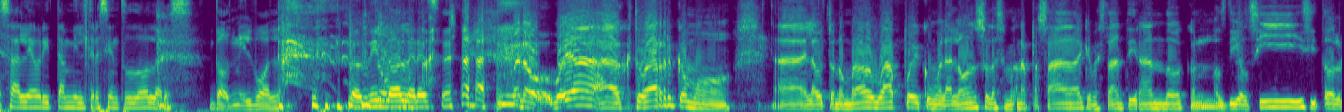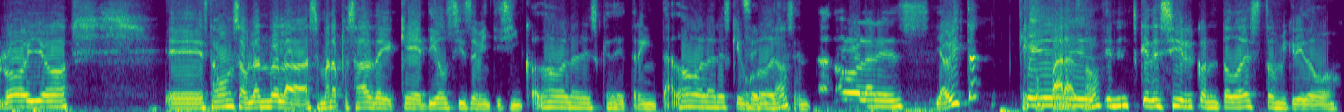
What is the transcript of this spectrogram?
sale ahorita 1300 dólares. 2000 bolas. 2000 dólares. bueno, voy a actuar como ah, el autonombrado guapo y como el Alonso la semana pasada que me estaban tirando con los DLCs y todo el rollo. Eh, estábamos hablando la semana pasada de que DLCs de 25 dólares, que de 30 dólares, que un juego de 60 dólares. Y ahorita ¿Qué comparas, ¿no? tienes que decir con todo esto, mi querido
